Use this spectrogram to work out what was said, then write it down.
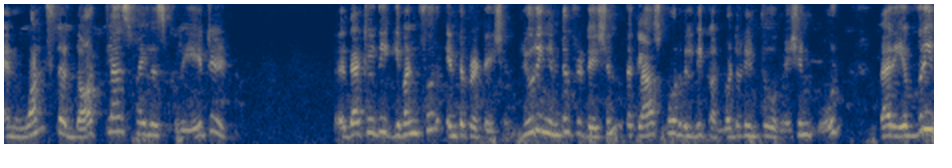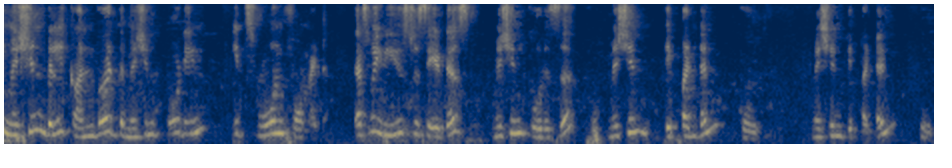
And once the dot class file is created, that will be given for interpretation. During interpretation, the class code will be converted into a machine code where every machine will convert the machine code in its own format. That's why we used to say it as machine code is a machine dependent code. Machine dependent code.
